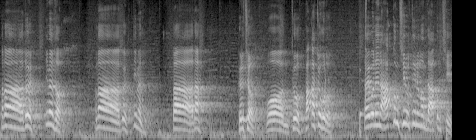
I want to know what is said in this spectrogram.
하나 둘 뛰면서. 하나 둘 뛰면서. 따당 그렇죠. one two. 바깥쪽으로. 자 이번에는 앞꿈치로 뛰는 겁니다 앞꿈치.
